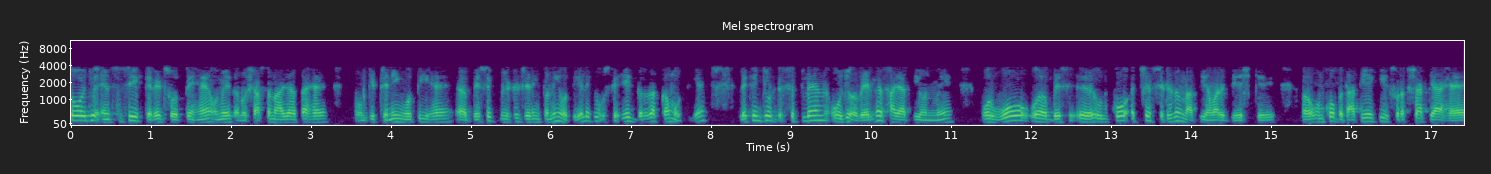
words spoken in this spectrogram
तो जो एनसीसी कैडेट्स होते हैं उनमें एक अनुशासन आ जाता है उनकी ट्रेनिंग होती है। बेसिक मिलिट्री ट्रेनिंग तो नहीं होती है लेकिन उससे एक दर्जा कम होती है। लेकिन जो डिसिप्लिन और जो अवेयरनेस आ जाती है उनमें और वो बेसिक उनको अच्छे सिटीजन बनाती है हमारे देश के। उनको बताती है कि सुरक्षा क्या है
